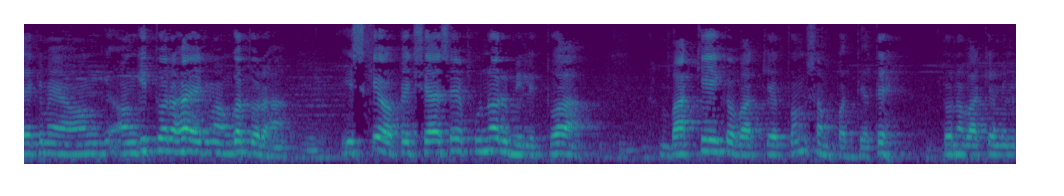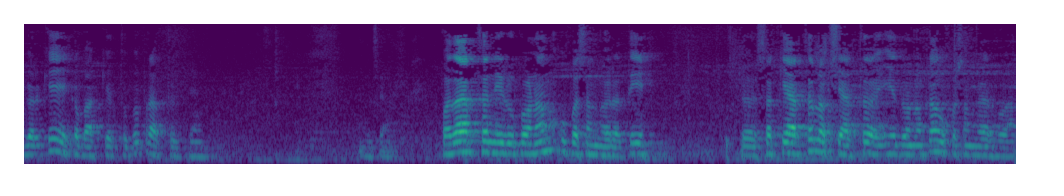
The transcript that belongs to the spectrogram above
एक में अंग, अंगित्व रहा एक में अंगत्व रहा। इसके अपेक्षा से पुनर्मिलित्वा वाक्य एक वाक्यत्व संपद्यते। दोनों वाक्य मिलकर के एक वाक्यत्व को प्राप्त किया। अच्छा। पदार्थ निरूपणम उपसंहरती। तो सत्यार्थ लक्ष्यार्थ ये दोनों का उपसंहार हुआ।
